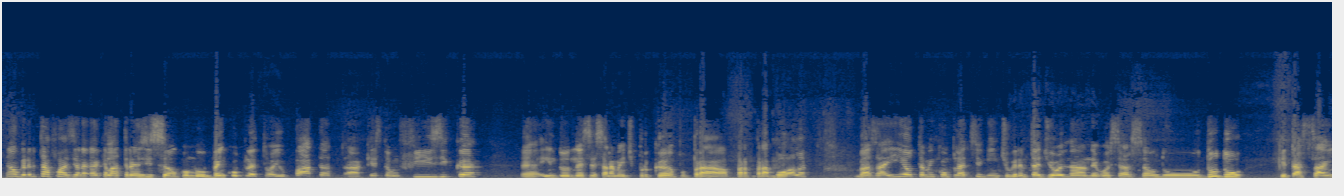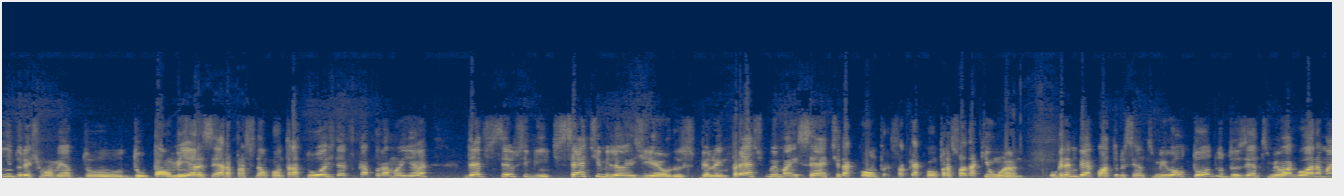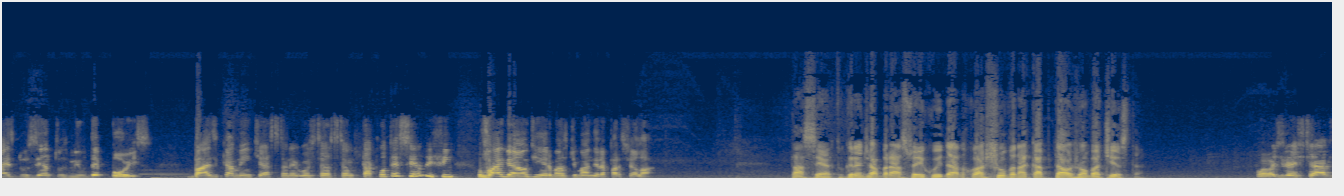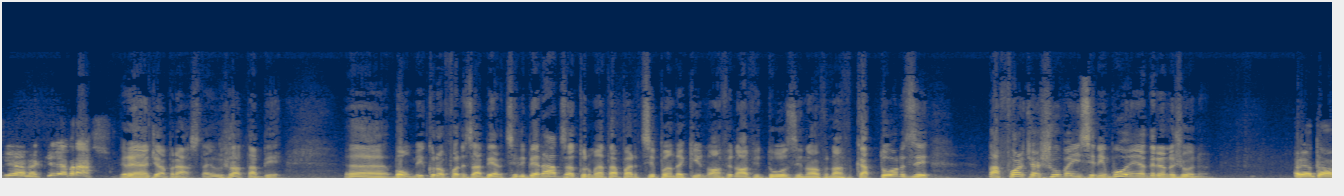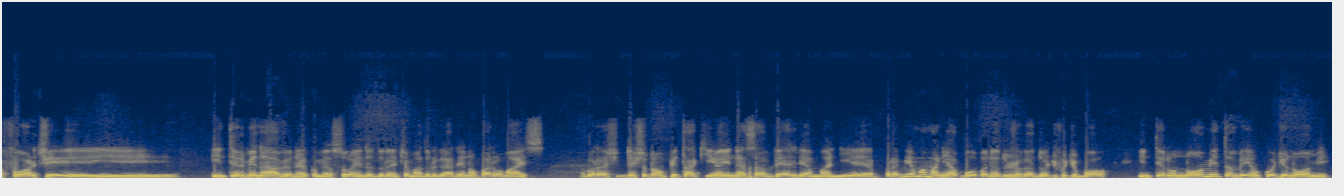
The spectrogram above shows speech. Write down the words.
Não, o Grêmio está fazendo aquela transição, como bem completou aí o Pata, a questão física, é, indo necessariamente para o campo, para a bola. Mas aí eu também completo o seguinte: o Grêmio está de olho na negociação do Dudu, que está saindo neste momento do Palmeiras, era para se dar um contrato hoje, deve ficar por amanhã. Deve ser o seguinte: 7 milhões de euros pelo empréstimo e mais 7 da compra. Só que a compra só daqui a um ano. O Grêmio ganha 400 mil ao todo, 200 mil agora, mais 200 mil depois. Basicamente, essa negociação que está acontecendo, enfim, vai ganhar o dinheiro, mas de maneira parcelada. Tá certo. Grande abraço aí, cuidado com a chuva na capital, João Batista. Pode deixar, Viana. Aquele abraço. Grande abraço, tá aí o JB. Uh, bom, microfones abertos e liberados, a turma está participando aqui, 9912-9914. Tá forte a chuva aí em Sinimbu, hein, Adriano Júnior? Olha, tá forte e interminável, né? Começou ainda durante a madrugada e não parou mais. Agora, deixa eu dar um pitaquinho aí nessa velha mania, para mim é uma mania boba, né, do jogador de futebol, em ter o nome e também o codinome.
